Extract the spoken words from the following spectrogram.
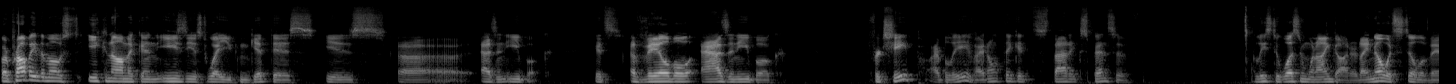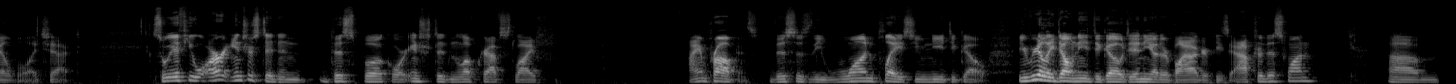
But probably the most economic and easiest way you can get this is uh, as an ebook. It's available as an ebook for cheap, I believe. I don't think it's that expensive. At least it wasn't when I got it. I know it's still available. I checked. So if you are interested in this book or interested in Lovecraft's life, I am Providence. This is the one place you need to go. You really don't need to go to any other biographies after this one. Um,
